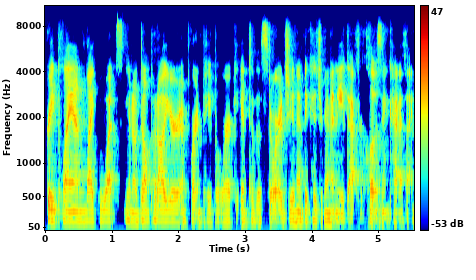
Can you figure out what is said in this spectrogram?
pre-plan like what's you know don't put all your important paperwork into the storage unit because you're going to need that for closing kind of thing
